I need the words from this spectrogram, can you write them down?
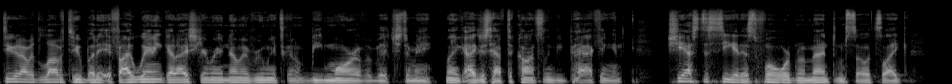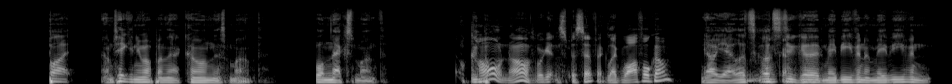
dude, I would love to, but if I win and get ice cream right now, my roommate's gonna be more of a bitch to me. Like I just have to constantly be packing, and she has to see it as forward momentum. So it's like, but I'm taking you up on that cone this month. Well, next month. cone. No, we're getting specific, like waffle cone. Oh yeah, let's mm, let's Okay. do good. Maybe even a maybe even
